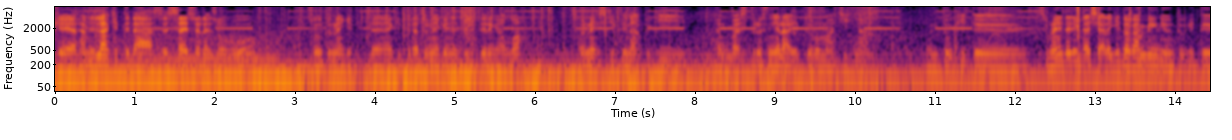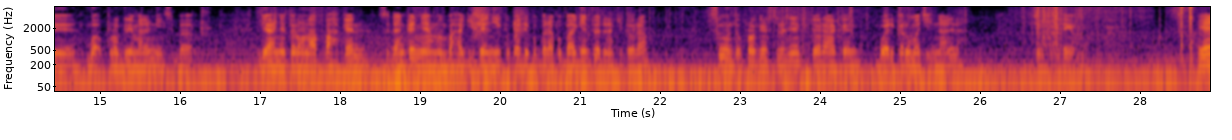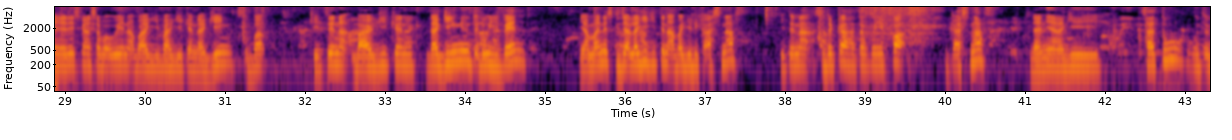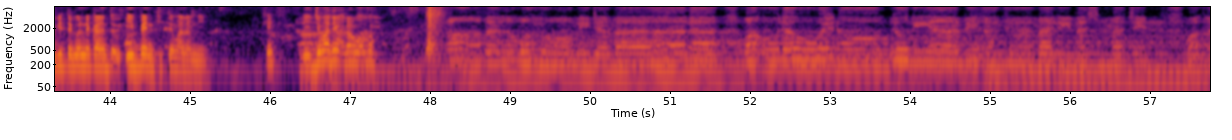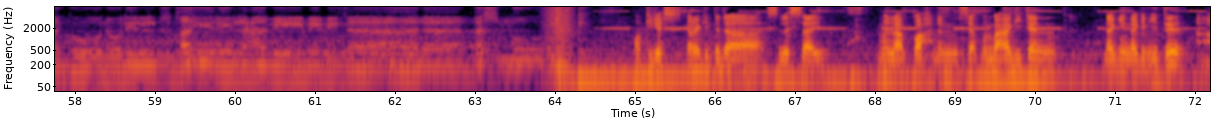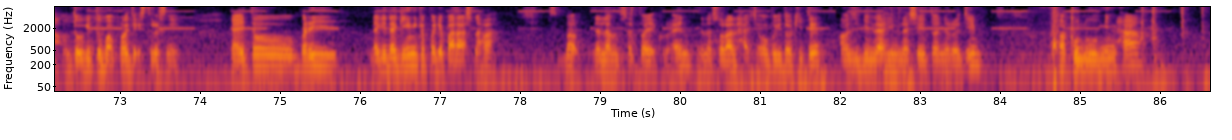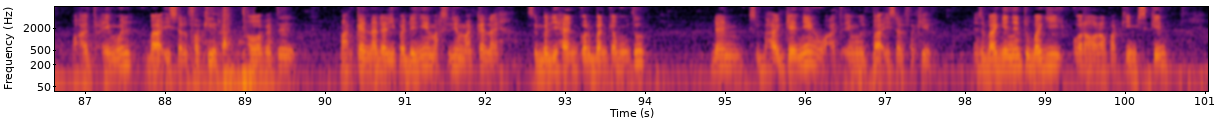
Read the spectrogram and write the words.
Okay, Alhamdulillah kita dah selesai solat zuhur So tunai kita, kita dah tunaikan janji kita dengan Allah. So next kita nak pergi tempat seterusnya lah iaitu rumah Cik Na. Untuk kita sebenarnya tadi tak siap lagi tuan kambing ni untuk kita buat program malam ni sebab dia hanya tolong lapahkan sedangkan yang membahagikannya kepada beberapa bahagian tu adalah kita orang. So untuk program seterusnya kita orang akan buat dekat rumah Cik Na ni lah. Jom kita tengok. Okay, jadi sekarang sahabat Wei nak bahagi-bahagikan daging sebab kita nak bahagikan daging ni untuk dua event. Yang mana sekejap lagi kita nak bagi dekat Asnaf. Kita nak sedekah ataupun infak dekat Asnaf. Dan yang lagi satu untuk kita gunakan untuk event kita malam ni. Okay, jadi jom lah tengok dalam buat apa Okay guys, sekarang kita dah selesai melapah dan siap membahagikan daging-daging kita uh, untuk kita buat projek seterusnya. Iaitu beri daging-daging ni kepada para asnaf lah. Sebab dalam satu ayat Quran dalam surah Al-Hajj Allah beritahu kita, Auzubillahi minasyaitonirrajim. Fakulu minha wa at'imul ba'isal fakir. Allah kata makanlah daripadanya, maksudnya makanlah sembelihan korban kamu tu dan sebahagiannya wa'atimul ba'is al-fakir. Yang sebahagiannya tu bagi orang-orang fakir miskin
